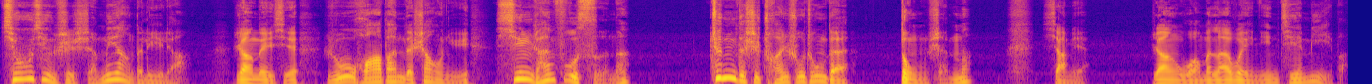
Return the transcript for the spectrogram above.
究竟是什么样的力量？让那些如花般的少女欣然赴死呢？真的是传说中的动神吗？下面，让我们来为您揭秘吧。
